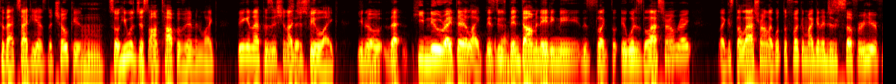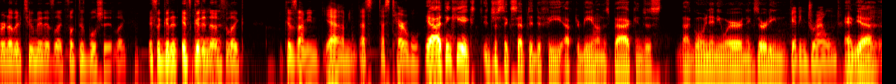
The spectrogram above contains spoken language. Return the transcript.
to that side. He has the choke in. Mhm. So he was just on top of him and like being in that position. I Sit. just feel like you Sit know that he knew right there. Like this Sit dude's down. been dominating me. This is like the, it was the last round, right? Like it's the last round. Like what the fuck am I gonna just suffer here for another two minutes? Like fuck this bullshit. Like it's a good. It's good Yeah, enough. Like because I mean yeah. I mean that's that's terrible. Yeah, I think he ex- just accepted defeat after being on his back and just not going anywhere and exerting Getting drowned. and yeah, Yeah.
